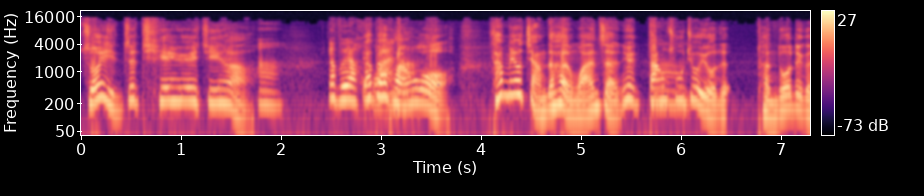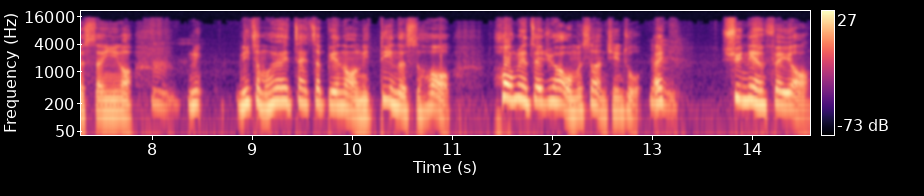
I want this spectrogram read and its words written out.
所以这签约金啊，嗯，要不要、啊、要不要还我？他没有讲的很完整，因为当初就有的很多这个声音哦。嗯，你你怎么会在这边哦？你定的时候后面这句话我们是很清楚，哎、嗯，训练费用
